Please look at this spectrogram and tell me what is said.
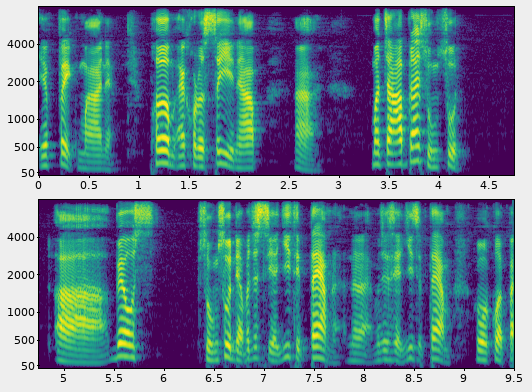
เอฟเฟกมาเนี่ยเพิ่ม accuracy นะครับอ่ามันจะอัพได้สูงสุดอ่าเบลสูงสุดเนี่ยมันจะเสีย 20 แต้มนั่นแหละมันจะเสีย 20 แต้มกดกดไป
